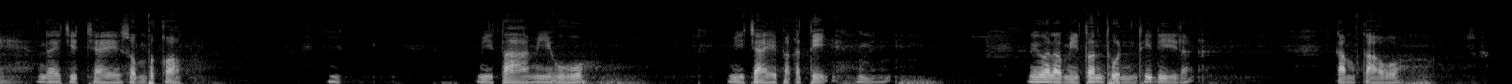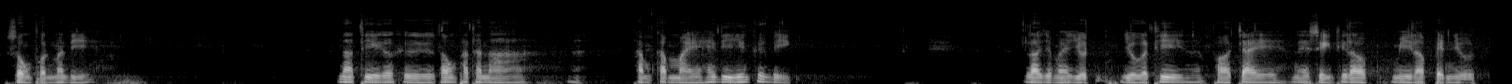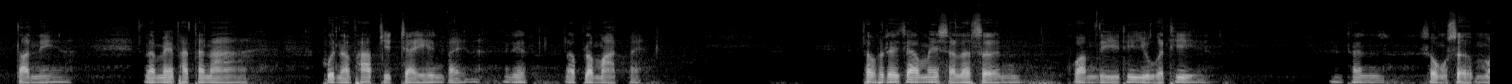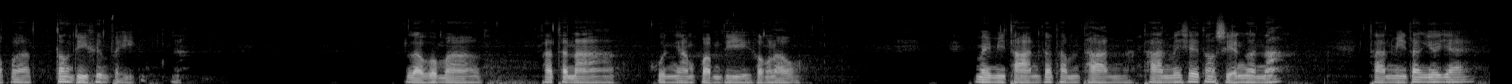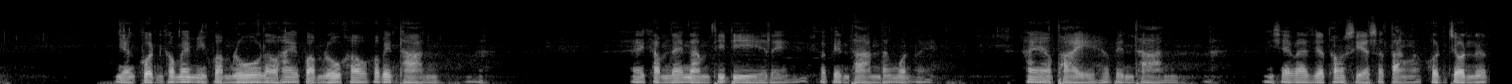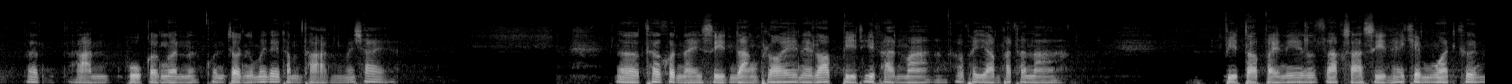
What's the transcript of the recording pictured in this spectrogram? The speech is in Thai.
ได้จิตใจสมประกอบ มีตามีหู มีใจปกตินี่ว่าเรามีต้นทุนที่ดีแล้วกรรมเก่าส่งผลมาดี หน้าที่ก็คือต้องพัฒนาทำกรรมใหม่ให้ดียิ่งขึ้นไปอีก เราจะมาหยุดอยู่กับที่พอใจในสิ่งที่เรามีเราเป็นอยู่ตอนนี้เราไม่พัฒนาคุณภาพจิตใจขึ้นไปเรียกเราประมาทไปพระพุทธเจ้าไม่สรรเสริญความดีที่อยู่กับที่ ท่านส่งเสริมบอกว่าต้องดีขึ้นไปอีกเราก็มาพัฒนาคุณงามความดีของเรา ไม่มีทานก็ทำทาน ทานไม่ใช่ต้องเสียเงินนะ ทานมีตั้งเยอะแยะ อย่างคนเขาไม่มีความรู้เราให้ความรู้เขาก็เป็นทาน ให้คำแนะนำที่ดีอะไรก็เป็นทานทั้งหมดเลยให้อภัยก็เป็นทาน ไม่ใช่ว่าจะต้องเสียสตังค์คนจนถ้าทานผูกกับเงิน คนจนก็ไม่ได้ทำทานไม่ใช่ ถ้าคนไหนศีลด่างพร้อยในรอบปีที่ผ่านมา ก็พยายามพัฒนา ปีต่อไปนี้รักษาศีลให้เข้มงวดขึ้น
